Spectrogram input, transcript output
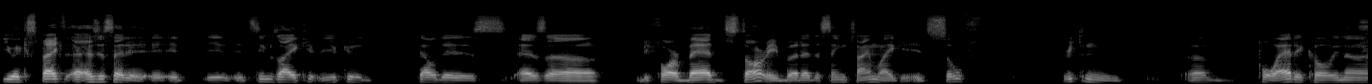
you expect as you said it it it, it seems like you could tell this as a before bed story but at the same time like it's so f- freaking uh, poetical in a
